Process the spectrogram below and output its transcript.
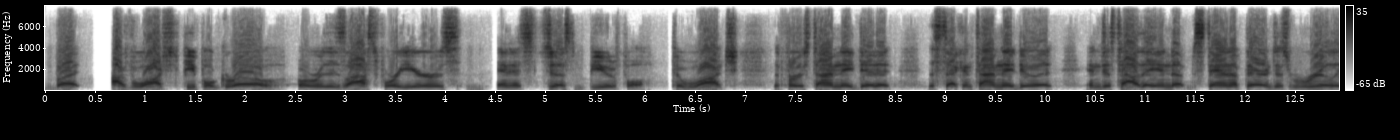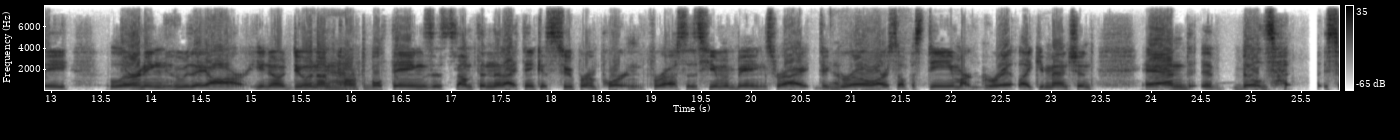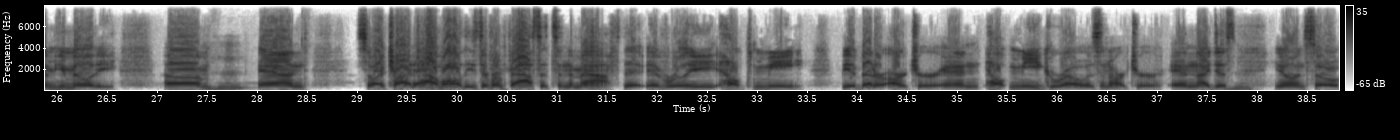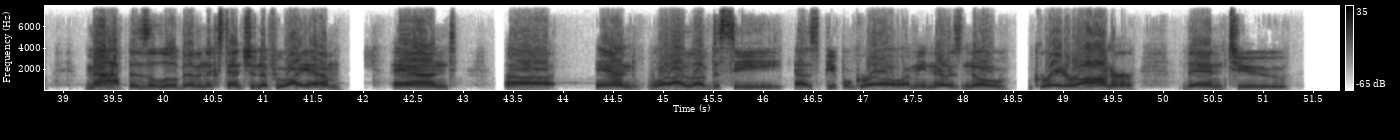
but I've watched people grow over these last four years, and it's just beautiful to watch the first time they did it, the second time they do it, and just how they end up standing up there and just really learning who they are. You know, doing yeah. uncomfortable things is something that I think is super important for us as human beings, right? To yep. grow our self esteem, our grit, like you mentioned, and it builds some humility. Um, mm-hmm. And so I try to have all these different facets in the MAF that have really helped me be a better archer and help me grow as an archer. And I just, mm-hmm. you know, and so MAF is a little bit of an extension of who I am. And, uh, and what I love to see as people grow. I mean, there is no greater honor than to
